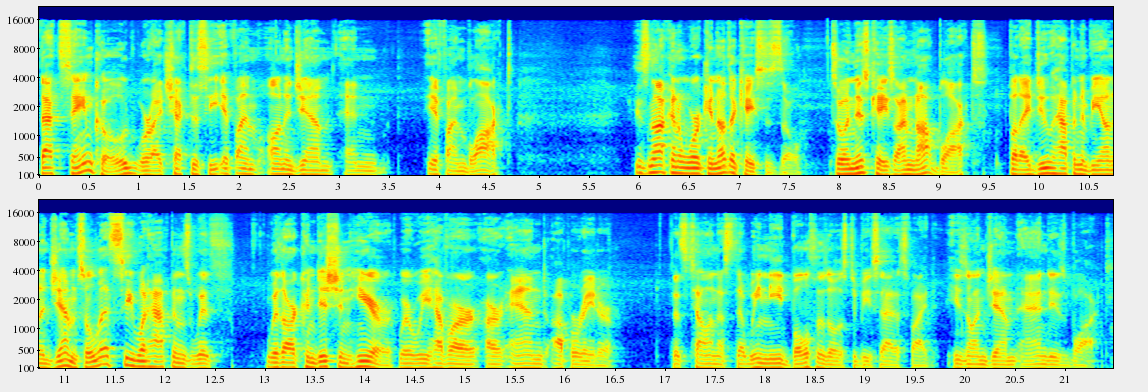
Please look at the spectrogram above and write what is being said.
that same code where I check to see if I'm on a gem and if I'm blocked is not going to work in other cases though. So in this case, I'm not blocked, but I do happen to be on a gem. So let's see what happens with, with our condition here where we have our, our AND operator that's telling us that we need both of those to be satisfied. Is on gem and is blocked.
